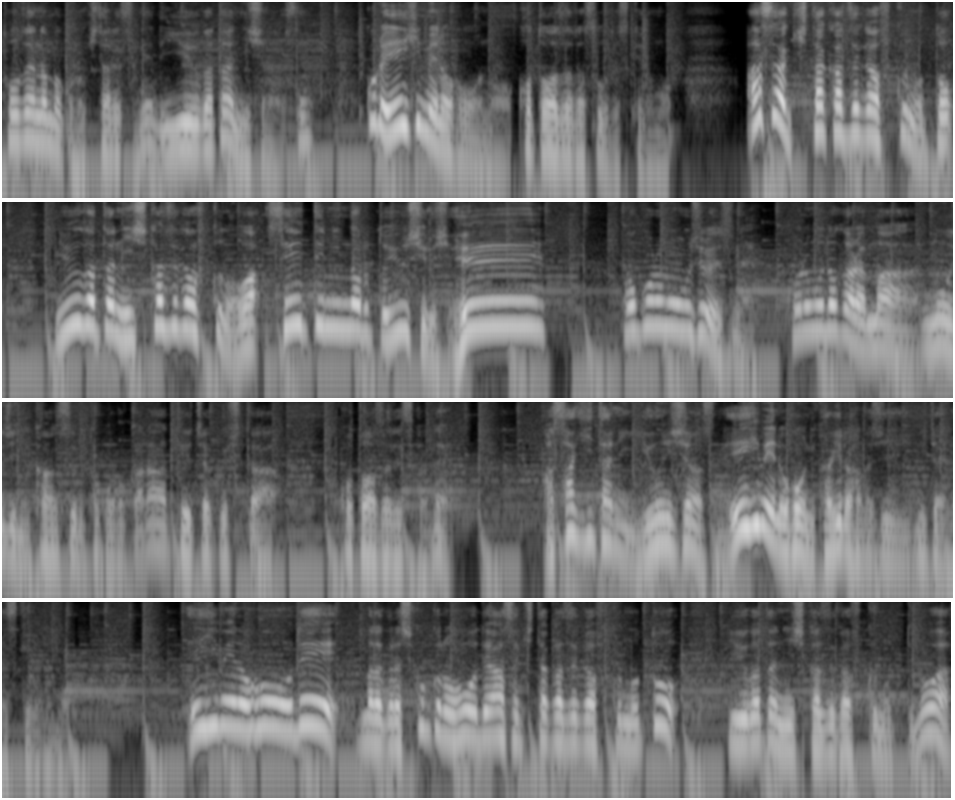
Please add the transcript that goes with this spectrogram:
東西南北の北ですね。で夕方は西なんですね。これ愛媛の方のことわざだそうですけども。朝北風が吹くのと夕方西風が吹くのは晴天になるという印。へえこれも面白いですね。これもだからまあ農事に関するところから定着したことわざですかね。朝北に夕西なんですね。愛媛の方に限る話みたいですけれども。愛媛の方で、まあ、だから四国の方で朝北風が吹くのと夕方西風が吹くのっていうのは、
